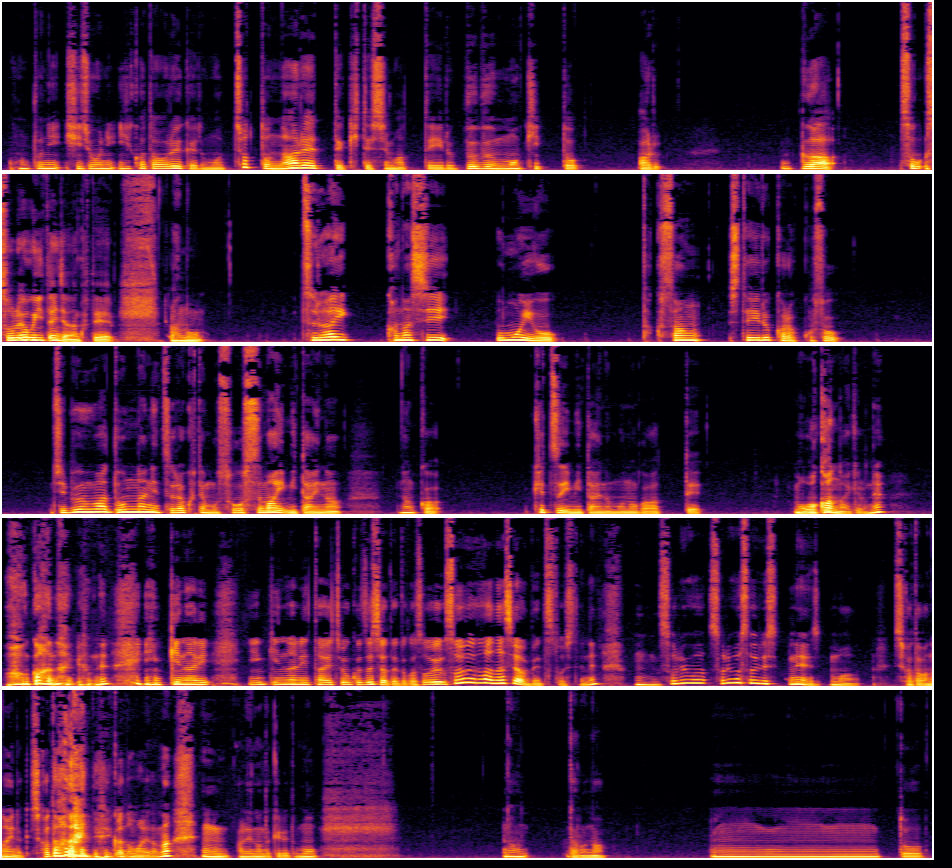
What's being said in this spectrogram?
本当に非常に言い方悪いけどもちょっと慣れてきてしまっている部分もきっとある。がそそれを言いたいんじゃなくてあの辛い悲しい思いをたくさんしているからこそ自分はどんなに辛くてもそうすまいみたいななんか決意みたいなものがあってまあ分かんないけどね。分かんないけどね。いきなりいきなり体調崩しちゃったりとかそういうそういう話は別としてね、うん、それはそれはそれでねまあ仕方がないんだけど仕方がないっていう言い方もあれだな、うん、あれなんだけれどもなんだろうな。うーと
